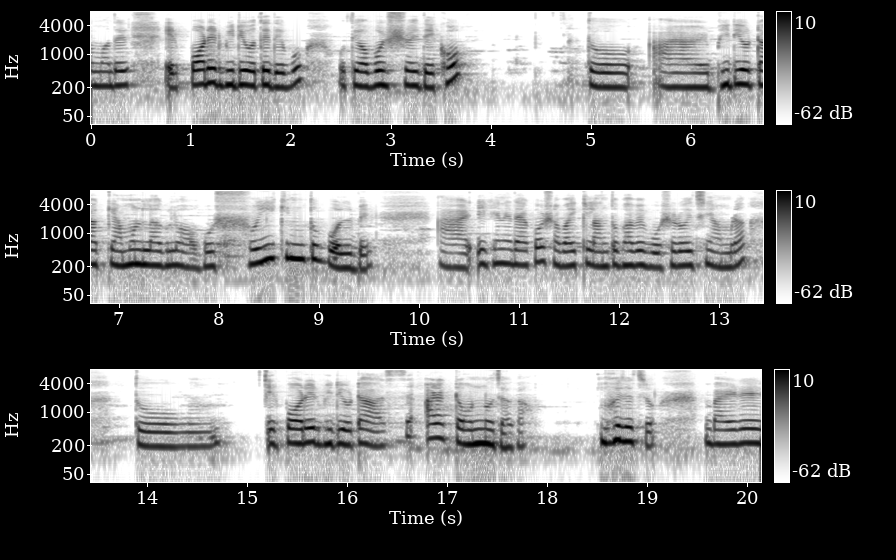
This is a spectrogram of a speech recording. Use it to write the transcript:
তোমাদের এর পরের ভিডিওতে দেব, অতি অবশ্যই দেখো। তো আর ভিডিওটা কেমন লাগল অবশ্যই কিন্তু বলবে। আর এখানে দেখো সবাই ক্লান্তভাবে বসে রয়েছি আমরা। তো এর পরের ভিডিওটা আসছে আর একটা অন্য জায়গা, বুঝেছ? বাইরের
